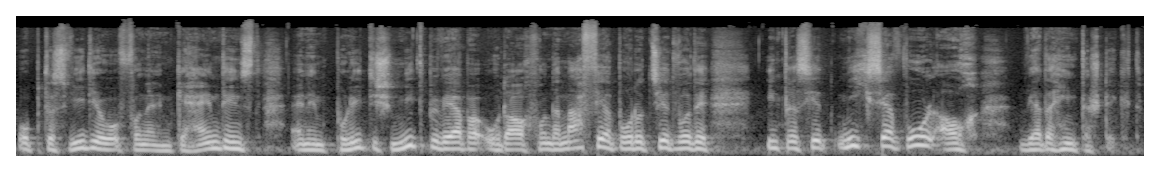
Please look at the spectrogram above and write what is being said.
ob das Video von einem Geheimdienst, einem politischen Mitbewerber oder auch von der Mafia produziert wurde, interessiert mich sehr wohl auch, wer dahinter steckt.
